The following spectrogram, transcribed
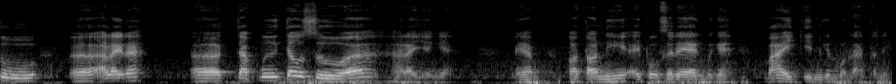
ตู่เอ่ออะไรนะเอ่อจับมือเจ้าสัวอะไรอย่างเงี้ยนะครับพอตอนนี้ไอ้พวกแสดงเป็นไงใบ้กินกันหมดแล้วตอนนี้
